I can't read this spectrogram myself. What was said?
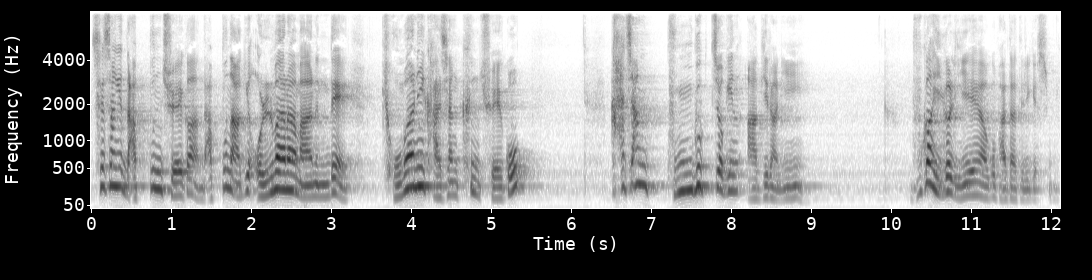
세상에 나쁜 죄가, 나쁜 악이 얼마나 많은데 교만이 가장 큰 죄고 가장 궁극적인 악이라니 누가 이걸 이해하고 받아들이겠습니까?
